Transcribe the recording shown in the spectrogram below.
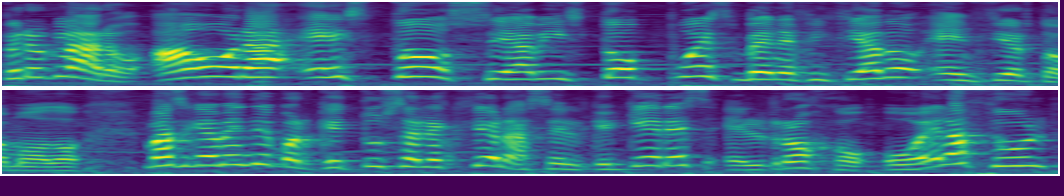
Pero claro, ahora esto se ha visto pues beneficiado en cierto modo. Básicamente porque tú seleccionas el que quieres, el rojo o el azul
